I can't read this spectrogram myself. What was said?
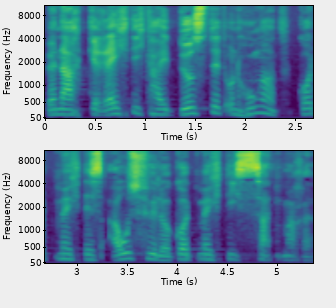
Wer nach Gerechtigkeit dürstet und hungert, Gott möchte es ausfüllen, Gott möchte dich satt machen.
